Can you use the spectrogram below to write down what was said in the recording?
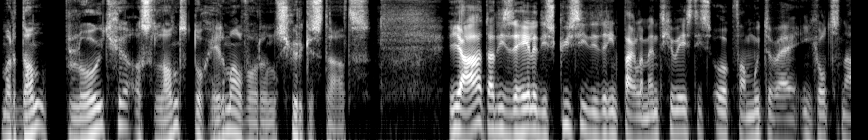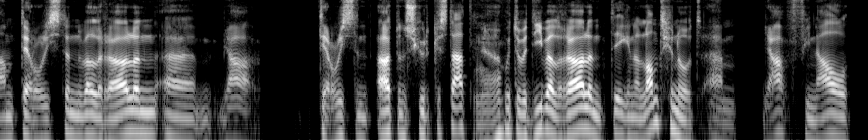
maar dan plooit je als land toch helemaal voor een schurkenstaat. Ja, dat is de hele discussie die er in het parlement geweest is. Ook van moeten wij in godsnaam terroristen wel ruilen? Eh, ja, terroristen uit een schurkenstaat, Ja. moeten we die wel ruilen tegen een landgenoot? Ehm, ja, finaal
